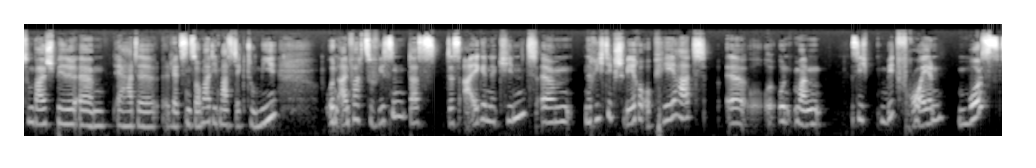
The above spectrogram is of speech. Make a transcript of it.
zum Beispiel, ähm, er hatte letzten Sommer die Mastektomie und einfach zu wissen, dass das eigene Kind ähm, eine richtig schwere OP hat äh, und man sich mitfreuen muss,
